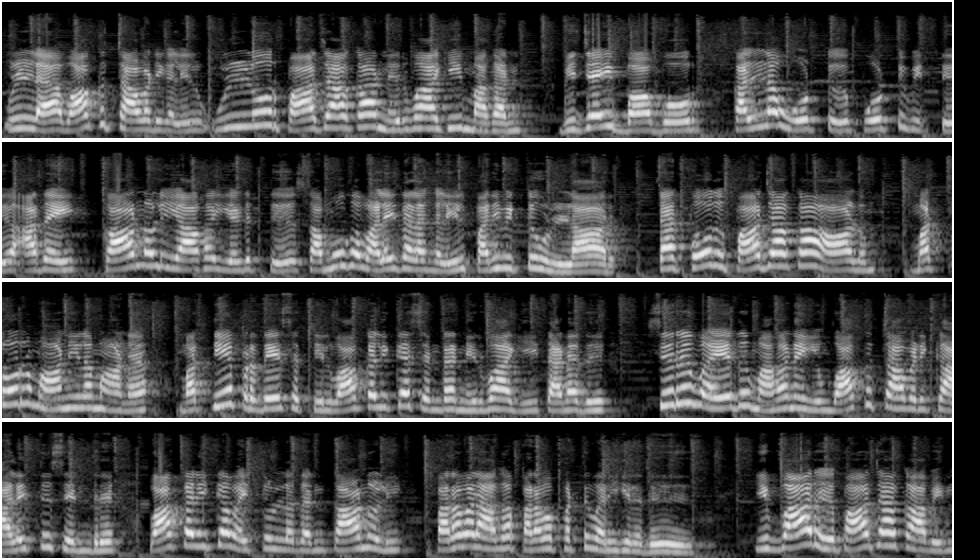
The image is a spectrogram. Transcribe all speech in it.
உள்ள வாக்குச்சாவடிகளில் உள்ளூர் பாஜக நிர்வாகி மகன் விஜய் பாபூர் கள்ள ஓட்டு போட்டுவிட்டு அதை காணொளியாக எடுத்து சமூக வலைதளங்களில் பதிவிட்டு உள்ளார். தற்போது பாஜக ஆளும் மற்றொரு மாநிலமான மத்திய பிரதேசத்தில் வாக்களிக்க சென்ற நிர்வாகி தனது சிறு வயது மகனையும் வாக்குச்சாவடிக்கு அழைத்து சென்று வாக்களிக்க வைத்துள்ளதன் காணொளி பரவலாக பரவப்பட்டு வருகிறது. இவ்வாறு பாஜகவின்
